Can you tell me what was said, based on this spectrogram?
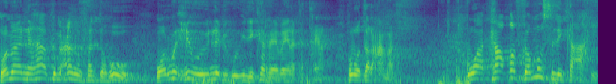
Wamaa nahaakum canhu fantahuu. War wixii uu nebigu idinka reebayna ka taga huwa dalcamal waa kaa qofka muslimka ahi.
